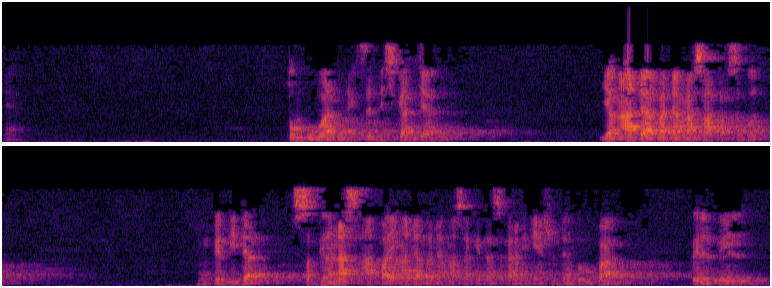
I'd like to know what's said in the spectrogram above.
ya, tumbuhan jenis ganja yang ada pada masa tersebut mungkin tidak seganas apa yang ada pada masa kita sekarang ini yang sudah berupa pil-pil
